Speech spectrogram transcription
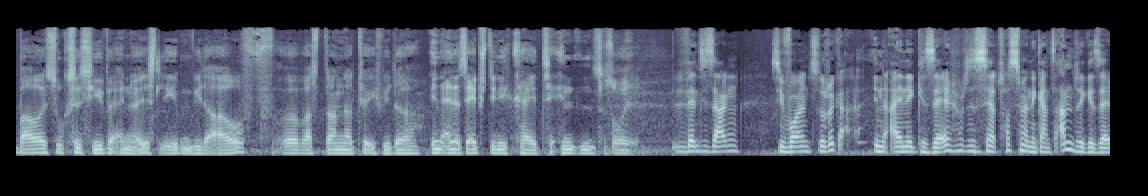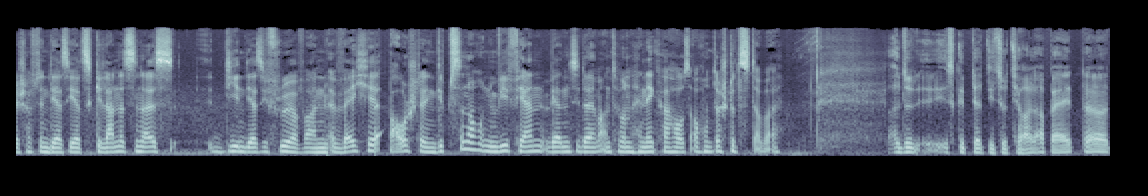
baue sukzessive ein neues Leben wieder auf, äh, was dann natürlich wieder in einer Selbstständigkeit enden soll. Wenn Sie sagen, Sie wollen zurück in eine Gesellschaft, das ist ja trotzdem eine ganz andere Gesellschaft, in der Sie jetzt gelandet sind, als die, in der Sie früher waren. Welche Baustellen gibt es denn noch und inwiefern werden Sie da im Anton Hennecker Haus auch unterstützt dabei? Also es gibt ja die Sozialarbeiter,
